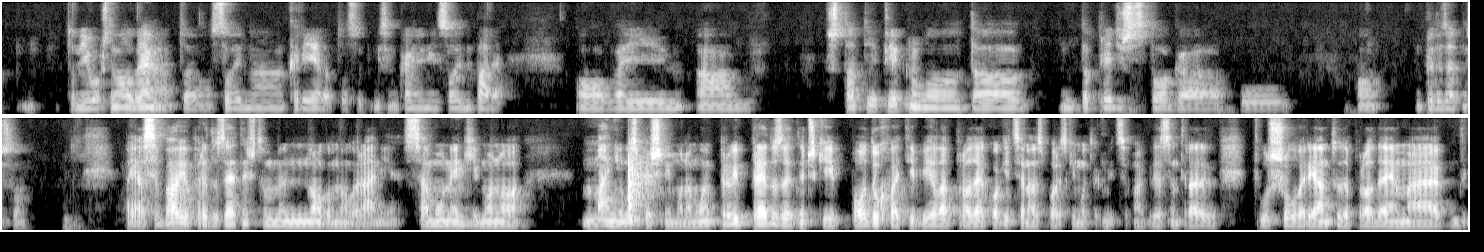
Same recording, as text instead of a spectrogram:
to nije uopšte malo vremena, to je ono solidna karijera, to su, mislim, krajnje nije solidne pare. Ovaj, um, šta ti je kliknulo da, da pređeš iz toga u, ono, u preduzetništvo? Pa ja se bavio preduzetništvom mnogo, mnogo ranije. Samo u mhm. nekim, mm. ono, manje uspešnim. Ono, moj prvi preduzetnički poduhvat je bila prodaja kokica na sportskim utakmicama, gde sam tra... ušao u varijantu da prodajem,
